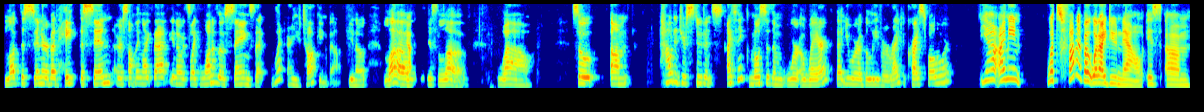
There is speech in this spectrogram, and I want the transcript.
love the sinner but hate the sin or something like that. You know it's like one of those sayings that what are you talking about? You know love yeah. just love. Wow. So um how did your students i think most of them were aware that you were a believer right? A christ follower? Yeah i mean what's fun about what i do now is um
